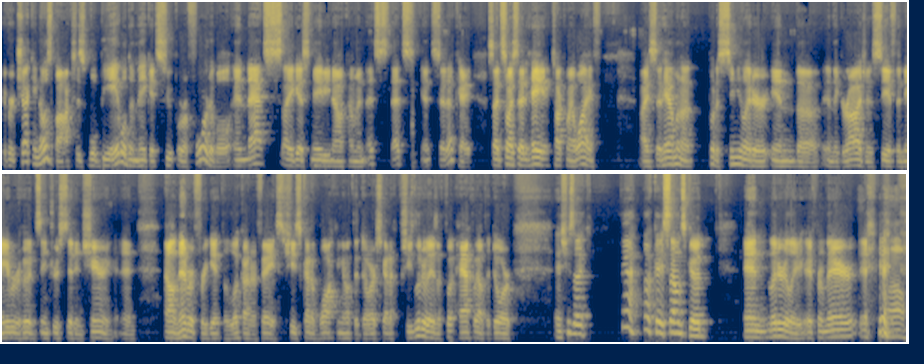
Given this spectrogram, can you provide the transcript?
if we're checking those boxes, we'll be able to make it super affordable. And that's, I guess, maybe now coming. That's that's it said okay. So, so I said, hey, talk to my wife. I said, hey, I'm gonna put a simulator in the in the garage and see if the neighborhood's interested in sharing it. And I'll never forget the look on her face. She's kind of walking out the door. She's got a, she literally has a foot halfway out the door, and she's like, "Yeah, okay, sounds good." And literally from there, wow.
